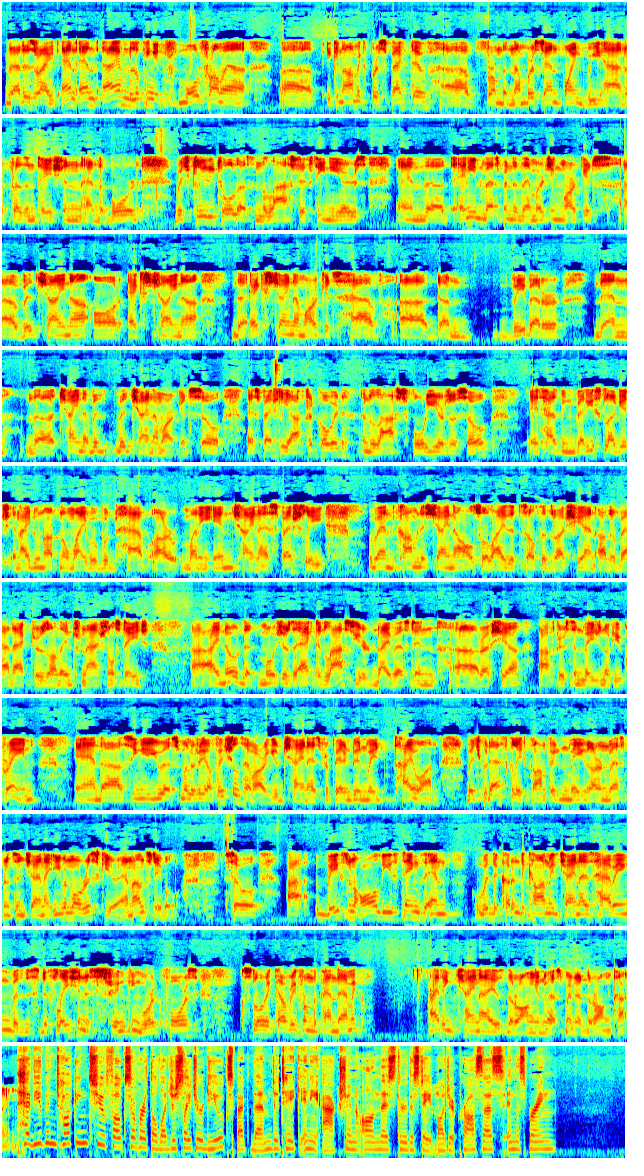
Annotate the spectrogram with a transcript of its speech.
That is right, and and I am looking at more from a uh, economic perspective. Uh, from the number standpoint, we had a presentation at the board which clearly told us in the last 15 years, and any investment in the emerging markets uh, with China or ex-China, the ex-China markets have uh, done way better than the China with, with China markets. So especially after COVID in the last four years or so, it has been very sluggish, and I do not know why we would have our money in China, especially when communist China also allies itself with Russia and other bad actors on the international stage. Uh, I know that MOSERS acted last year to divest in uh, Russia after its invasion of Ukraine, and uh, senior U.S. military officials have argued China is preparing to invade Taiwan, which could escalate conflict and make our investments in China even more riskier and unstable. So, uh, based on all these things, and with the current economy China is having, with this deflation, its shrinking workforce, slow recovery from the pandemic, I think China is the wrong investment at the wrong time. Have you been talking to folks over at the legislature? Do you expect them to take any action on this through the state budget process in the spring?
